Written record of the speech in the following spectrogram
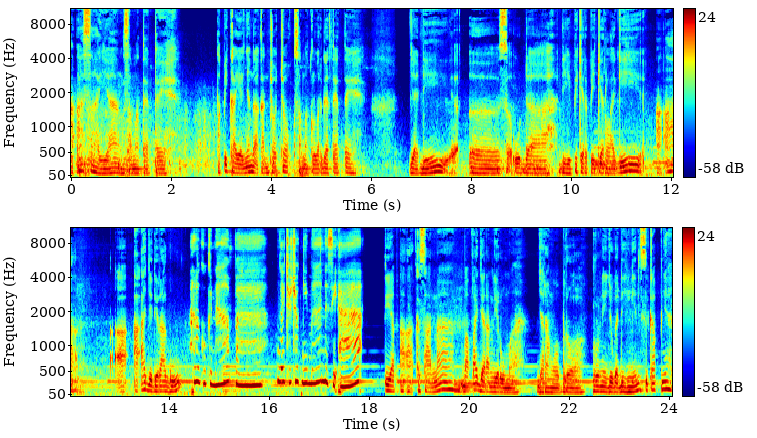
Aa sayang sama teteh. Tapi kayaknya nggak akan cocok sama keluarga teteh. Jadi eh, seudah dipikir-pikir lagi, Aa, Aa, Aa jadi ragu. Ragu kenapa? Nggak cocok gimana sih, A? Tiap Aa ke sana, Bapak jarang di rumah, jarang ngobrol. Runi juga dingin sikapnya.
